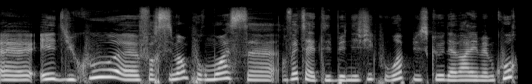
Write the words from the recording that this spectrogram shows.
Euh, et du coup, euh, forcément, pour moi, ça, en fait, ça a été bénéfique pour moi puisque d'avoir les mêmes cours,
